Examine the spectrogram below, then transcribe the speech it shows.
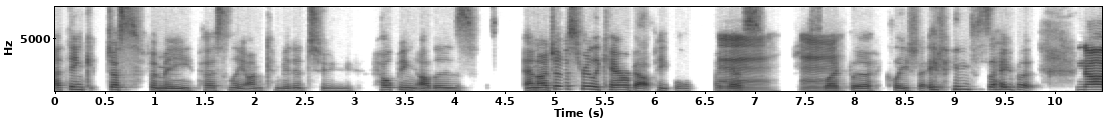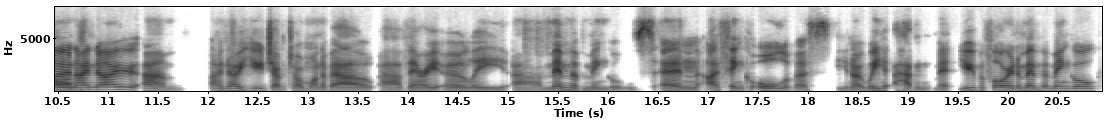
I think just for me personally, I'm committed to helping others, and I just really care about people. I mm. guess it's mm. like the cliche thing to say, but no, um, and I know um I know you jumped on one of our uh, very early uh, member mingles, and I think all of us, you know, we hadn't met you before in a member mingle,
